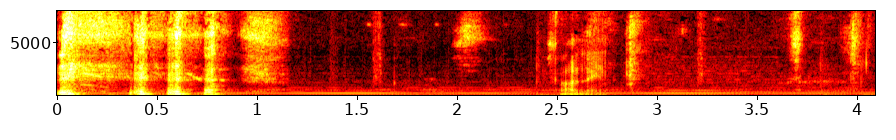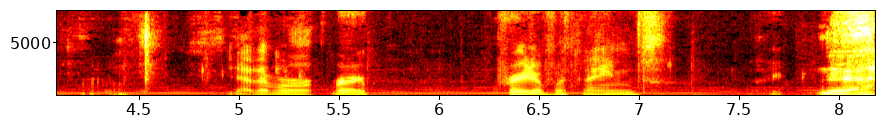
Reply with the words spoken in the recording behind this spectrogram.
I think. Yeah, they were very creative with names. yeah.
